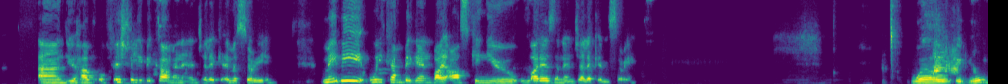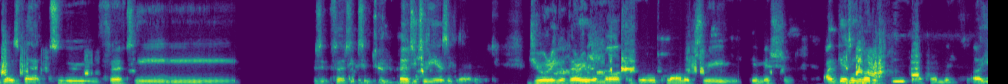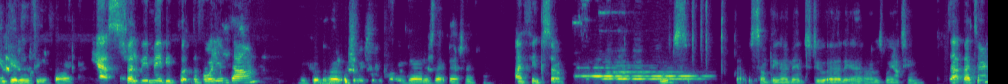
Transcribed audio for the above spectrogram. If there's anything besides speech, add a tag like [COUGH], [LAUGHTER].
and you have officially become an angelic emissary. Maybe we can begin by asking you what is an angelic emissary? Well, it really goes back to 30, is it 32, 32 years ago, during a very remarkable planetary emission. I'm getting a lot of feedback on this. Are you getting feedback? Yes. Shall we maybe put the volume down? We put the, we put the volume down? Is that better? I think so. Oops. That was something I meant to do earlier and I was waiting. Is that better?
